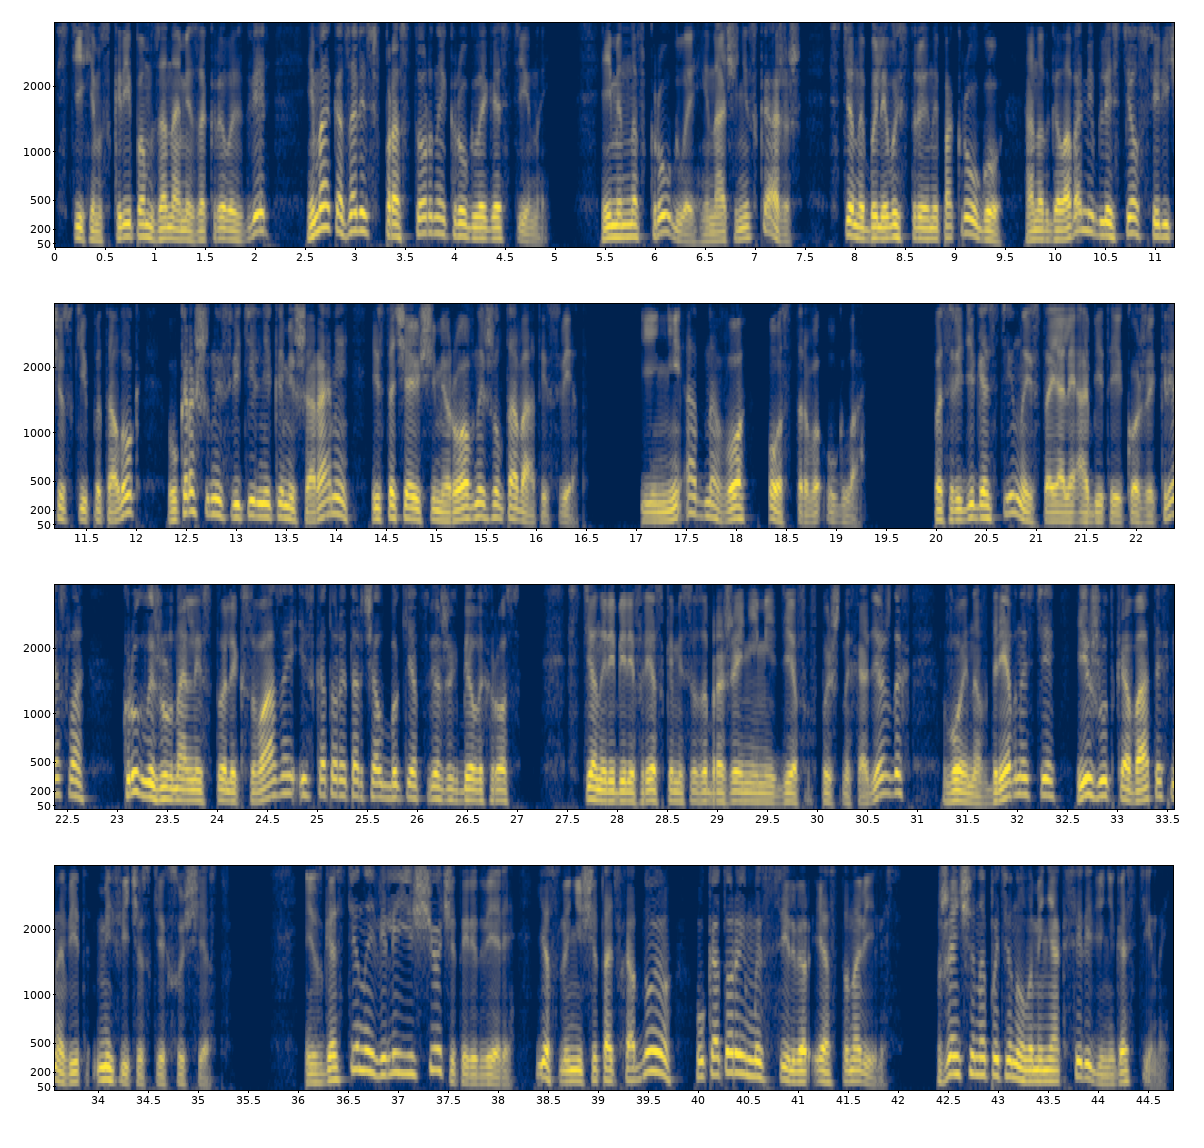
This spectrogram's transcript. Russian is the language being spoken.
С тихим скрипом за нами закрылась дверь, и мы оказались в просторной круглой гостиной. Именно в круглой, иначе не скажешь. Стены были выстроены по кругу, а над головами блестел сферический потолок, украшенный светильниками-шарами, источающими ровный желтоватый свет. И ни одного острого угла. Посреди гостиной стояли обитые кожей кресла, круглый журнальный столик с вазой, из которой торчал букет свежих белых роз, Стены рябили фресками с изображениями дев в пышных одеждах, воинов древности и жутковатых на вид мифических существ. Из гостиной вели еще четыре двери, если не считать входную, у которой мы с Сильвер и остановились. Женщина потянула меня к середине гостиной.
